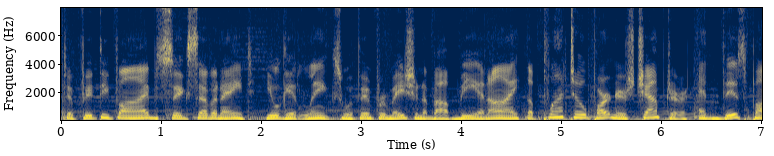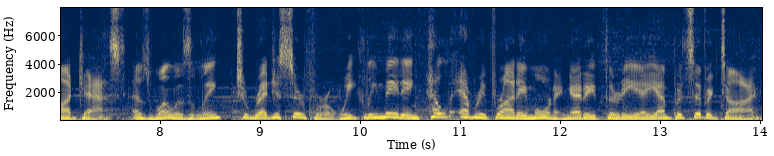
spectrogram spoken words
to 55678. You'll get links with information about BNI, the Plateau Partners chapter, and this podcast, as well as a link to register for a weekly meeting held every Friday morning at 8:30 a.m. Pacific Time.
